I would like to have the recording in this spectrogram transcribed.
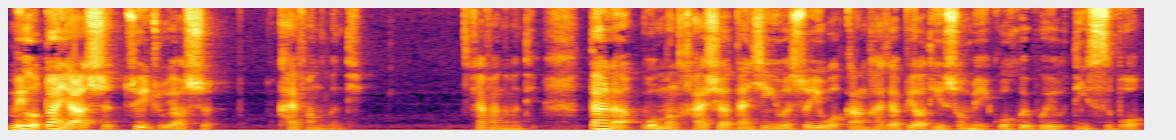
没有断崖式，最主要是开放的问题，开放的问题。当然，我们还是要担心，因为所以我刚才在标题说美国会不会有第四波，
